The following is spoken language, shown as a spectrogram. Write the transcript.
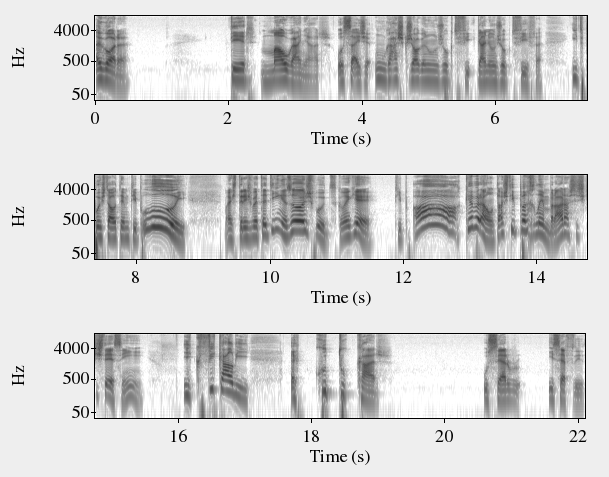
Agora, ter mal ganhar. Ou seja, um gajo que joga num jogo de ganha um jogo de FIFA e depois está o tempo tipo, ui, mais três batatinhas hoje, puto, como é que é? Tipo, ah, cabrão, estás tipo a relembrar, achas que isto é assim? E que fica ali a cutucar o cérebro, isso é fedido.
